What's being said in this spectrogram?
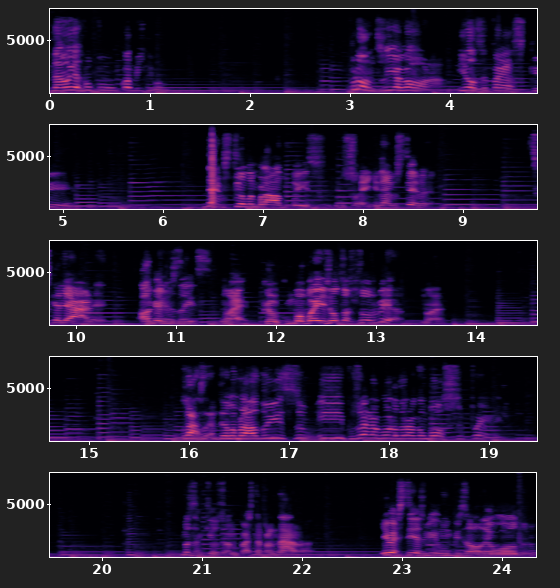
Não, eles vão para um caminho. vão. Pronto, e agora? Eles parece que. Deves ter lembrado disso. Não sei, deves ter. Se calhar alguém lhes disse, não é? Que como vejo outras pessoas ver, não é? Lá deve ter lembrado disso e puseram agora Dragon Ball Super. Mas aquilo já não presta para nada. Eu estes dias vi um episódio ou outro.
